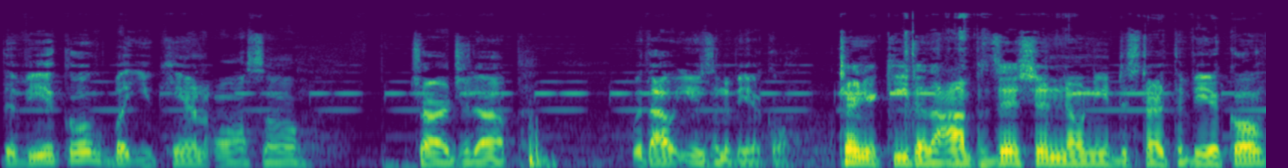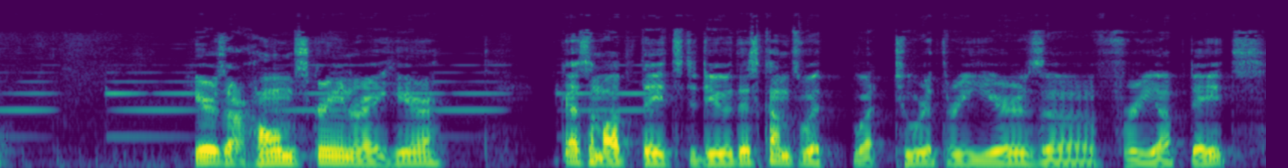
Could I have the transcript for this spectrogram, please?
the vehicle, but you can also charge it up without using a vehicle. Turn your key to the on position. No need to start the vehicle. Here's our home screen right here. Got some updates to do. This comes with, what, two or three years of free updates.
